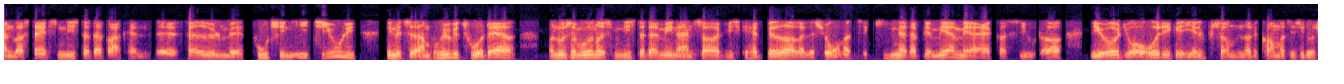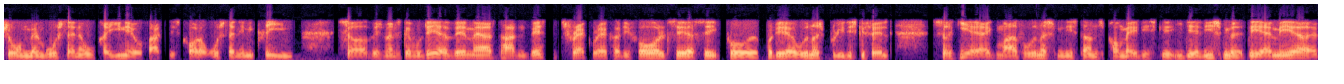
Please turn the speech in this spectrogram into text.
han var statsminister, der drak han øh, fadøl med Putin i Tivoli, inviterede ham på hyggetur der, og nu som udenrigsminister, der mener han så, at vi skal have bedre relationer til Kina, der bliver mere og mere aggressivt, og i øvrigt jo overhovedet ikke er hjælpsomme, når det kommer til situationen mellem Rusland og Ukraine, jo faktisk holder Rusland ind i krigen. Så hvis man skal vurdere, hvem er der har den bedste track record i forhold til at se på, på det her udenrigspolitiske felt, så giver jeg ikke meget for udenrigsministerens pragmatiske idealisme. Det er mere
